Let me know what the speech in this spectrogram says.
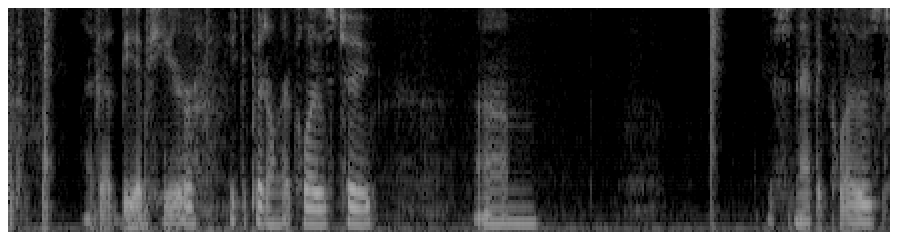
I got a bib here. You can put on their clothes too. Um, just snap it closed.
